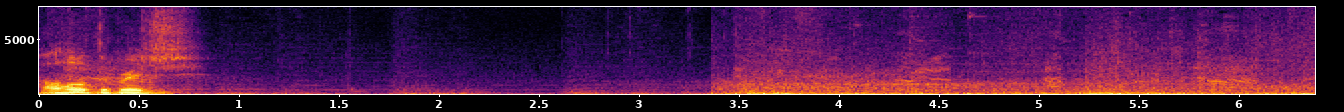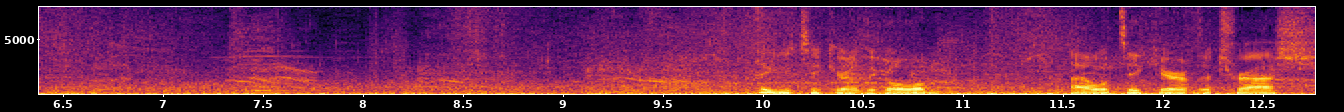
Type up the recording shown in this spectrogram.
I'll hold the bridge. They can take care of the golem. I will take care of the trash.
